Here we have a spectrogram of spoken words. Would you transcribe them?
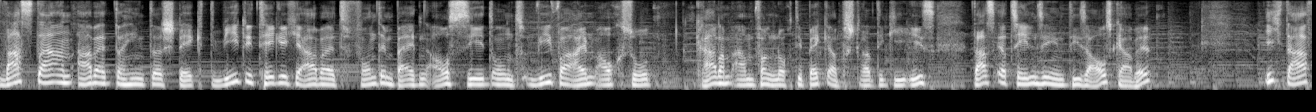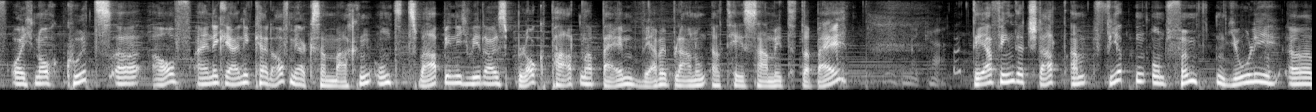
Was da an Arbeit dahinter steckt, wie die tägliche Arbeit von den beiden aussieht und wie vor allem auch so gerade am Anfang noch die Backup-Strategie ist, das erzählen sie in dieser Ausgabe. Ich darf euch noch kurz äh, auf eine Kleinigkeit aufmerksam machen und zwar bin ich wieder als Blogpartner beim Werbeplanung AT Summit dabei. Der findet statt am 4. und 5. Juli äh,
